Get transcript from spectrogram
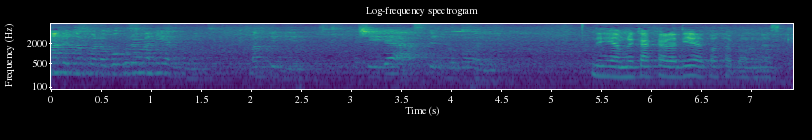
মাঠে তো বগুড়া মাটি আর বাঁধতে দিয়ে সেটা আস্তে হয় দেখি আমরা কাকারা দিয়ে আর কথা বলেন আজকে।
